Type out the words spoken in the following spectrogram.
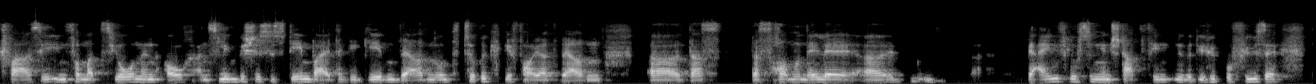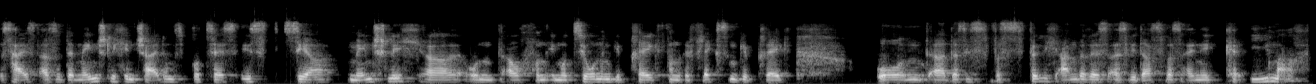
quasi Informationen auch ans limbische System weitergegeben werden und zurückgefeuert werden, äh, dass dass hormonelle äh, Beeinflussungen stattfinden über die Hypophyse. Das heißt also, der menschliche Entscheidungsprozess ist sehr menschlich äh, und auch von Emotionen geprägt, von Reflexen geprägt. Und äh, das ist was völlig anderes als wie das, was eine KI macht.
